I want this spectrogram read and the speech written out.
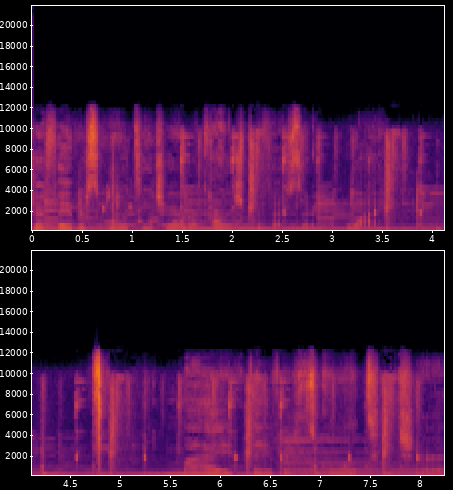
Your favorite school teacher or college professor? Why? My favorite school teacher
